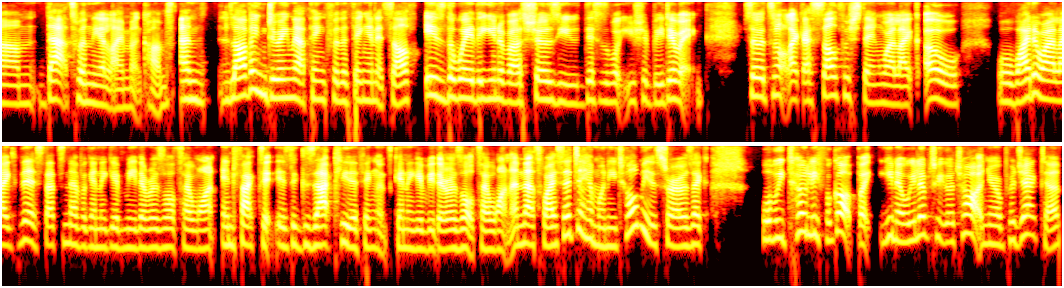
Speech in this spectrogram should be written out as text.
um that's when the alignment comes. And loving doing that thing for the thing in itself is the way the universe shows you this is what you should be doing. So it's not like a selfish thing where like oh well why do i like this? That's never going to give me the results i want. In fact it is exactly the thing that's going to give you the results i want. And that's why i said to him when he told me the story i was like well, we totally forgot, but you know, we looked at your chart and you're a projector.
